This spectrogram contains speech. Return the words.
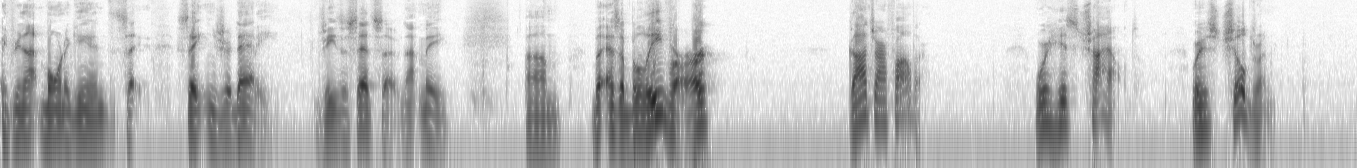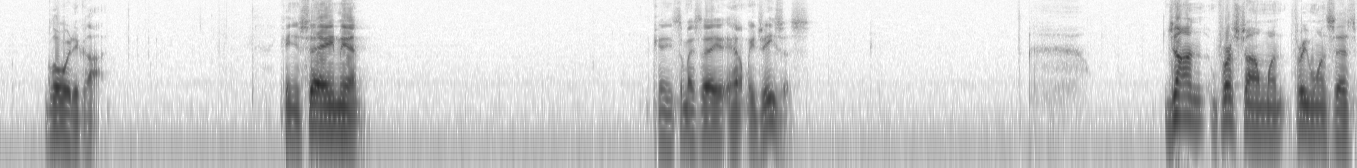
if you're not born again, Satan's your daddy. Jesus said so, not me. Um, but as a believer, God's our father. We're his child. We're his children. Glory to God. Can you say amen? Can somebody say, help me, Jesus? John, 1 John 1, 3 1 says,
